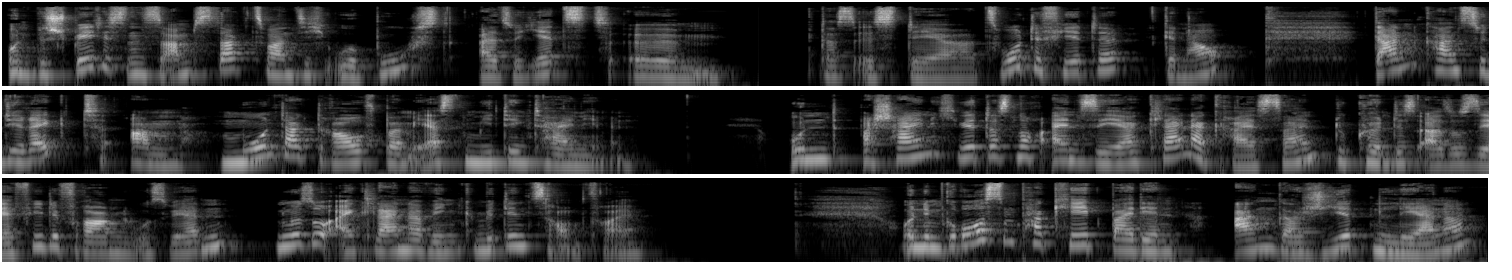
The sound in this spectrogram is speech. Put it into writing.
und bis spätestens Samstag 20 Uhr buchst, also jetzt, ähm, das ist der zweite, vierte, genau, dann kannst du direkt am Montag drauf beim ersten Meeting teilnehmen. Und wahrscheinlich wird das noch ein sehr kleiner Kreis sein. Du könntest also sehr viele Fragen loswerden. Nur so ein kleiner Wink mit dem Zaumfall. Und im großen Paket bei den engagierten Lernern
